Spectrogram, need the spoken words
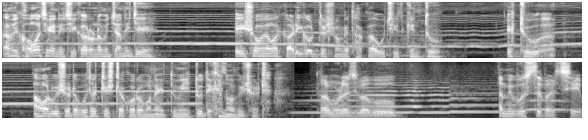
আমি ক্ষমা চেয়ে নিচ্ছি কারণ আমি জানি যে এই সময় আমার কারিগরদের সঙ্গে থাকা উচিত কিন্তু একটু আমার বিষয়টা বোঝার চেষ্টা করো মানে তুমি একটু দেখে নাও বিষয়টা। ধর্মরাজ বাবু আমি বুঝতে পারছি।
